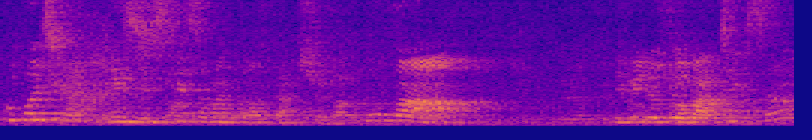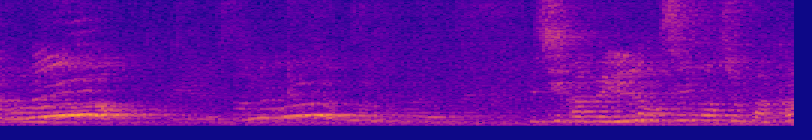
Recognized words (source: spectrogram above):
Comment il a résisté à cette tentation-là Comment? Il est automatique ça? Non! Non! Il s'est rappelé l'enseignement sur papa.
